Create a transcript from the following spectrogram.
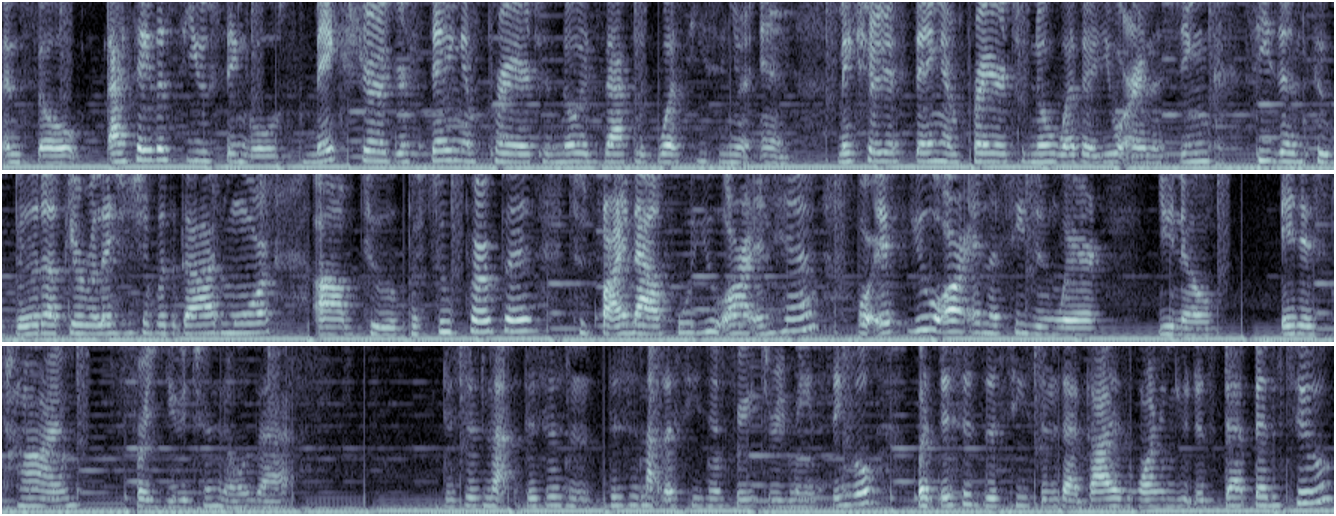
And so I say this to you singles make sure you're staying in prayer to know exactly what season you're in. Make sure you're staying in prayer to know whether you are in a sing- season to build up your relationship with God more, um, to pursue purpose, to find out who you are in Him, or if you are in a season where, you know, it is time for you to know that this is not this is this is not the season for you to remain single but this is the season that god is wanting you to step into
